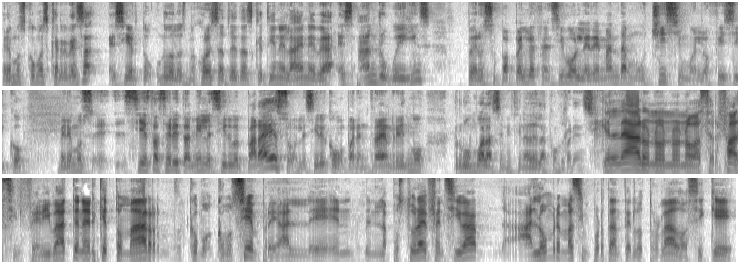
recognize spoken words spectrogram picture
veremos cómo es que regresa. Es cierto, uno de los mejores atletas que tiene la NBA es Andrew Wiggins, pero su papel defensivo le demanda muchísimo en lo físico. Veremos eh, si esta serie también le sirve para eso, le sirve como para entrar en ritmo rumbo a la semifinal de la conferencia. Claro, no, no, no va a ser fácil, Fer, y va a tener que tomar, como, como siempre, en, la postura defensiva al hombre más importante del otro lado, así que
